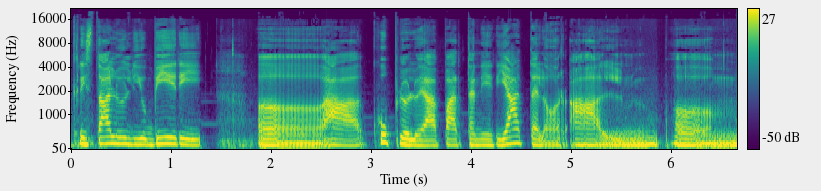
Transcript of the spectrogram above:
cristalul iubirii uh, a cuplului, a parteneriatelor, al uh,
